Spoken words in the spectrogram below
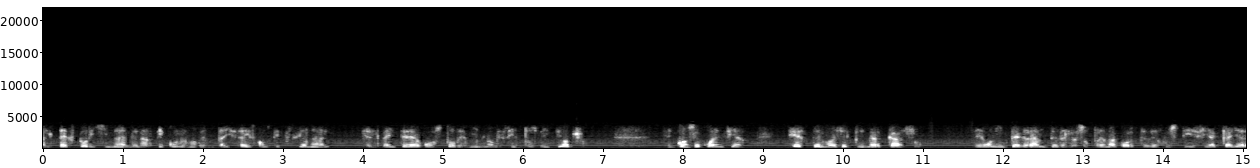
al texto original del artículo 96 constitucional el 20 de agosto de 1928. En consecuencia, este no es el primer caso de un integrante de la Suprema Corte de Justicia que haya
